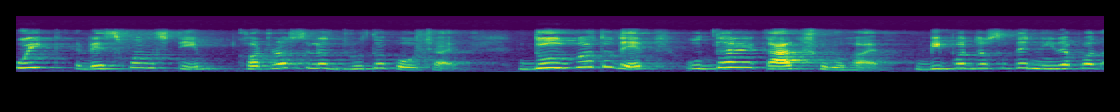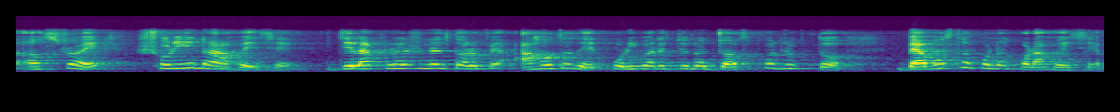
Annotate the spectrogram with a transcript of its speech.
কুইক রেসপন্স টিম ঘটনাস্থলে দ্রুত পৌঁছায়। দুর্গতদের উদ্ধারের কাজ শুরু হয়। বিপর্যস্তদের নিরাপদ আশ্রয়ে সরিয়ে নেওয়া হয়েছে। জেলা প্রশাসনের তরফে আহতদের পরিবারের জন্য যথোপযুক্ত ব্যবস্থাপনা করা হয়েছে।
